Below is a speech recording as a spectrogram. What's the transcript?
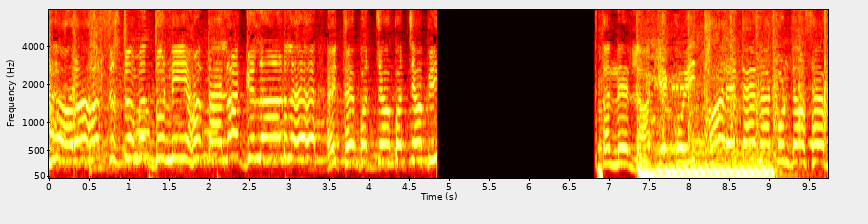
ਮਾਰਾ ਸਿਸਟਮ ਦੁਨੀਆ ਦਾ ਲੱਗ ਲਾੜ ਲੈ ਇੱਥੇ ਬੱਚਾ ਬੱਚਾ ਵੀ ਤੰਨੇ ਲਾਗੇ ਕੋਈ ਥਾਰੇ ਤੈ ਨਾ ਕੁੰਡਾ ਸਾਹਿਬ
